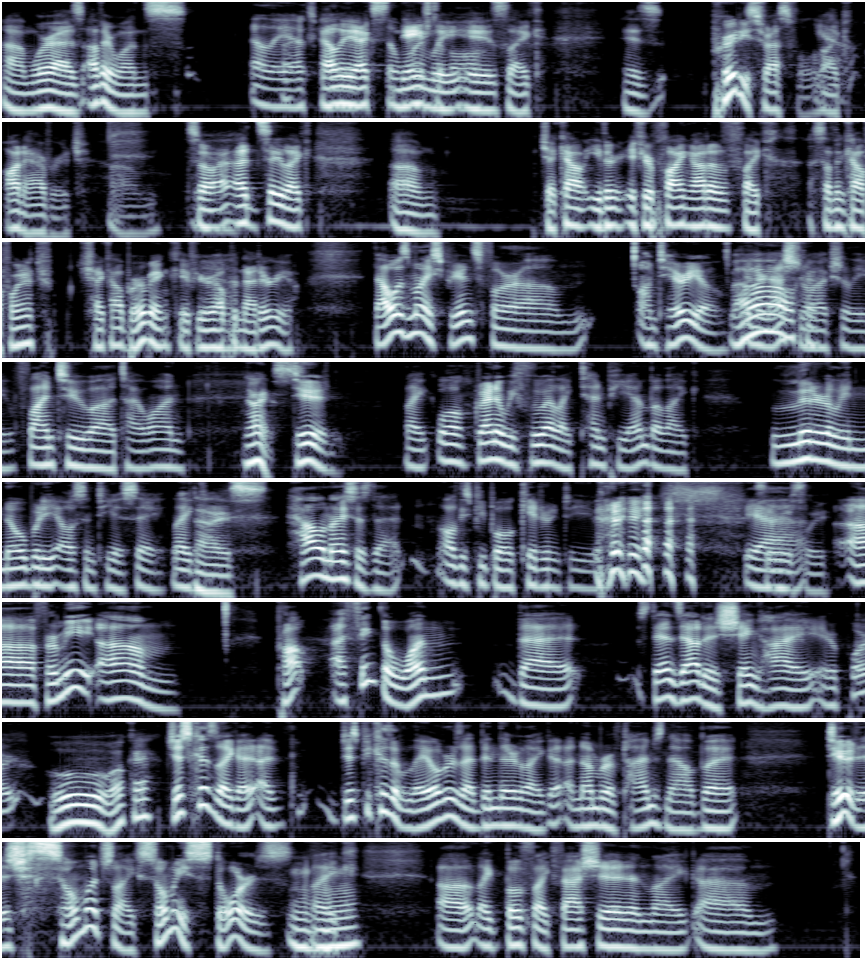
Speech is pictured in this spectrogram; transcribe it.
Um, whereas other ones, LAX. being LAX the worst of namely is like is pretty stressful, Yeah. like on average. Um, so I, I'd say like um, check out either if you're flying out of like Southern California, tr- check out Burbank if you're up in that area. That was my experience for um, Ontario Oh, International, okay. actually flying to uh, Taiwan, Nice, dude. Like, well, granted, we flew at like 10 p.m., but like, literally nobody else in TSA. Like, nice. how nice is that? All these people catering to you. yeah. Seriously. Uh, for me, um, prop. I think the one that stands out is Shanghai Airport. Ooh, okay. just because like I, I've just because of layovers, I've been there like a, a number of times now. But dude, it's just so much like so many stores, like uh, like both like fashion and like um,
